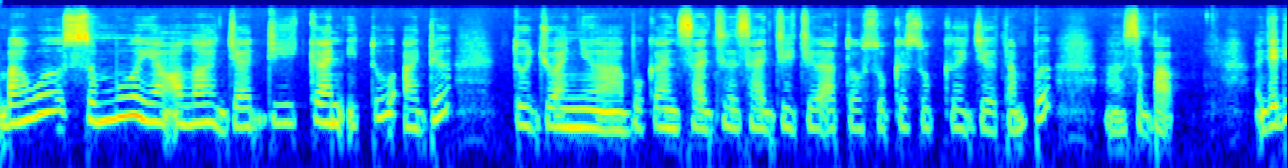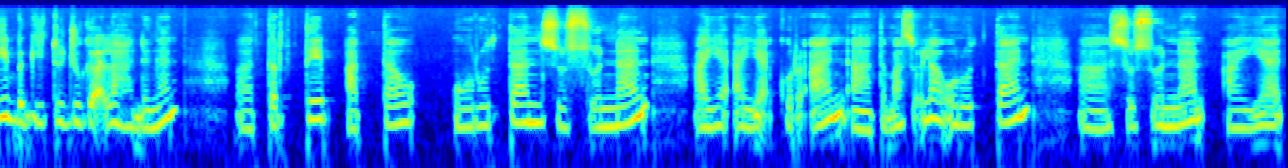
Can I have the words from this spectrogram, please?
bahawa semua yang Allah jadikan itu ada tujuannya bukan saja-saja je atau suka-suka je tanpa uh, sebab. Jadi begitu jugalah dengan uh, tertib atau urutan susunan ayat-ayat Quran termasuklah urutan susunan ayat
